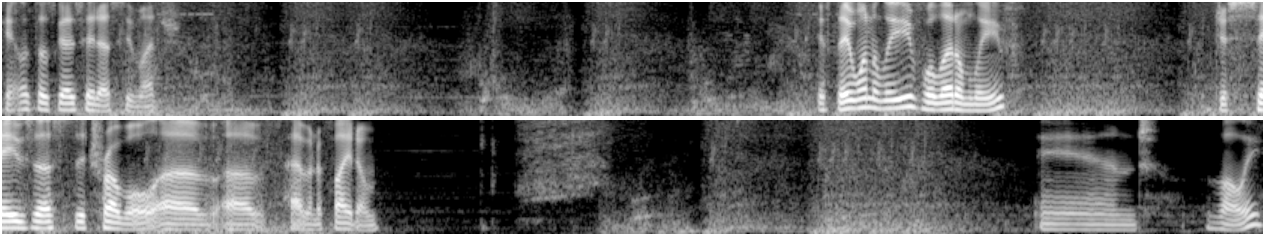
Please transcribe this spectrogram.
Can't let those guys hit us too much. If they want to leave, we'll let them leave. Just saves us the trouble of, of having to fight them. And volley.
